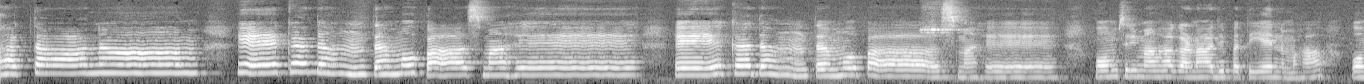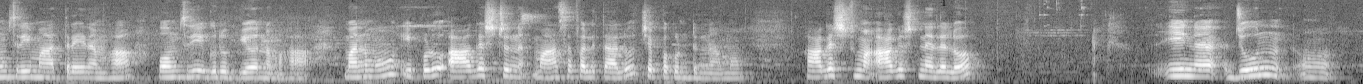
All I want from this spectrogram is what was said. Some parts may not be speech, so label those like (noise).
భక్తానాం ఏకదంతముపాస్మహే ఏకదంతముపాస్మహే ఓం శ్రీ మహాగణాధిపతియే నమ ఓం శ్రీ మాత్రే నమ ఓం శ్రీ గురుభ్యో నమ మనము ఇప్పుడు ఆగస్టు మాస ఫలితాలు చెప్పుకుంటున్నాము. ఆగస్టు ఆగస్టు నెలలో ఈ జూన్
